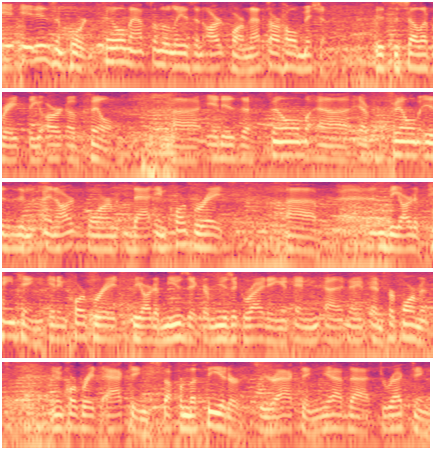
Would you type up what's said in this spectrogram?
it, it is important. Film absolutely is an art form. That's our whole mission, is to celebrate the art of film. Uh, it is a film. Uh, film is an, an art form that incorporates uh, the art of painting. It incorporates the art of music or music writing and, and, and, and performance. It incorporates acting, stuff from the theater. So you're acting. You have that directing,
